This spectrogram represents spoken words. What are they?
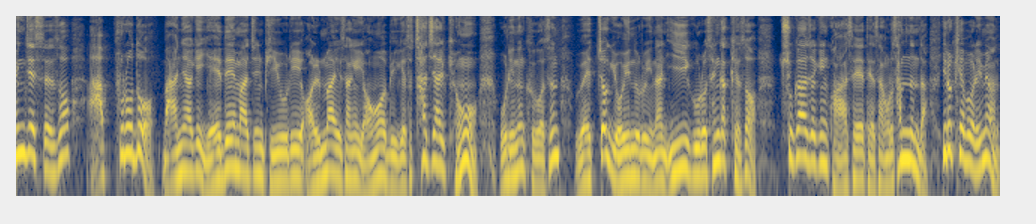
횡재세에서 앞으로도 만약에 예대 마진 비율이 얼마 이상의 영업이익에서 차지할 경우 우리는 그것은 외적 요인으로 인한 이익으로 생각해서 추가적인 과세의 대상으로 삼는다. 이렇게 해버리면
